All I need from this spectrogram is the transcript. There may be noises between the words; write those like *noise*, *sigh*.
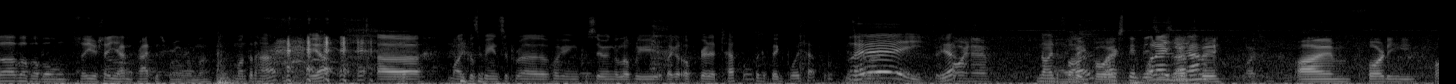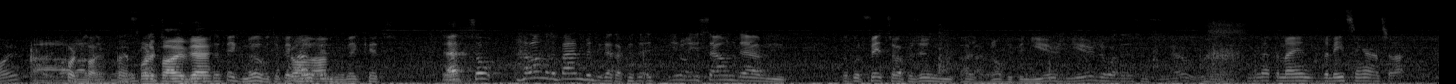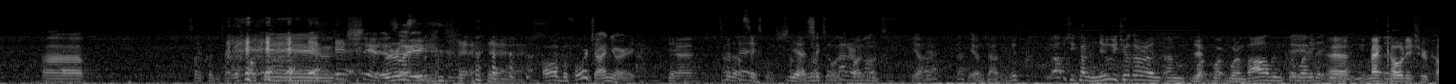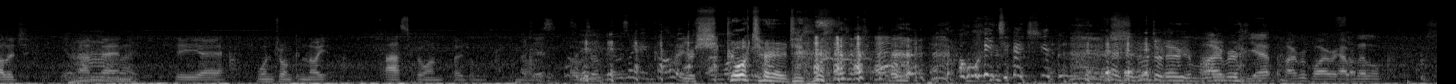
Boom. So you're saying you haven't practiced for over a month? month and a half. yeah. *laughs* Uh, Michael's been uh, fucking pursuing a lovely, like an upgraded TEFL, like a big boy TEFL. He's got a Hey! Yeah. Boy now. Nine to Big five. boy. Mark's been busy. What age are you now? I'm 45. Ah, 45. well done, Uh, 45, yeah. It's a big move. It's a big Going move on. into the big kids. Yeah. Uh, so, how long has the band been together? Because you know, you sound um, a good fit. So I presume I don't know if it's been years and years or whether this is. You Let the main, the lead singer answer that. Uh, So I couldn't tell you. fucking *laughs* shit. It's Where is like *laughs* oh, before January. yeah, it's been about six months. Yeah, So six months, matter of five months. months. Yeah. That's, that's Yeah. fantastic. But you obviously kind of knew each other and, and Yeah. were, were involved in some way that you, Uh, you met kinda- Cody through college, Yeah. and Ah, then right. he uh, one drunken night asked for one wanted play drums. And I I did. I was. It was like in college. You're I'm scuttered. *laughs* Oh wait, yeah, shit. scuttered out of your mind. Harvard, yep, Harvard boy. We're having a little.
